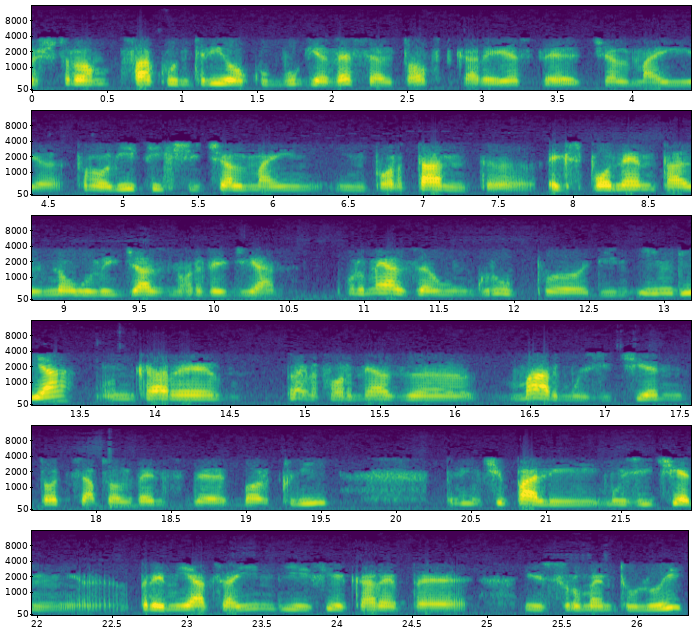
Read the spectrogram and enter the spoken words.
Östrom, fac un trio cu Bugge Wesseltoft, care este cel mai uh, prolific și cel mai important uh, exponent al noului jazz norvegian. Urmează un grup uh, din India, în care performează mari muzicieni, toți absolvenți de Berkeley, principalii muzicieni premiați a Indiei, fiecare pe instrumentul lui.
